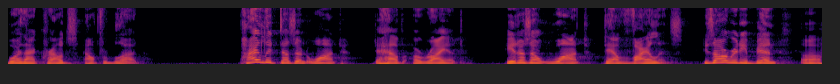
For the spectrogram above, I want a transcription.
boy, that crowd's out for blood. Pilate doesn't want to have a riot. He doesn't want to have violence. He's already been uh,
